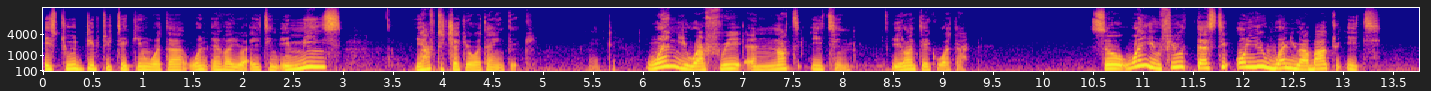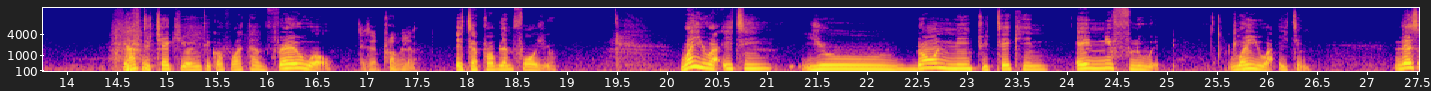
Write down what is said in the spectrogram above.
is too deep to take in water whenever you are eating, it means you have to check your water intake. Okay. When you are free and not eating, you don't take water. So when you feel thirsty only when you are about to eat, you have to check your intake of water very well. There's a problem. It's a problem for you. When you are eating, you don't need to take in any fluid when you are eating. There's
